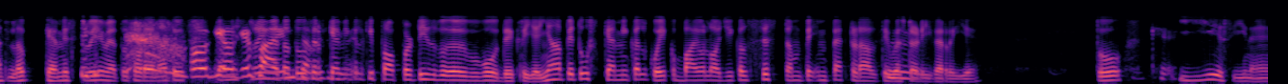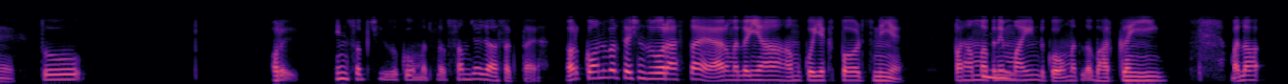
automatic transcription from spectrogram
मतलब केमिस्ट्री में तो थोड़ा ना तो केमिस्ट्री में तो तू सिर्फ़ केमिकल की प्रॉपर्टीज़ वो देख रही है। यहाँ पे तो उस केमिकल को एक बायोलॉजिकल सिस्टम पे इम्पैक्ट डालते हुए स्टडी हम्म। कर रही है। तो ये सीन है। तो और इन सब चीज़ों को मतलब समझा जा सकता है और कॉन्वर्सेशन वो रास्ता है यार मतलब यहाँ हम कोई एक्सपर्ट्स नहीं है पर हम अपने हम्म। माइंड को मतलब हर कहीं मतलब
